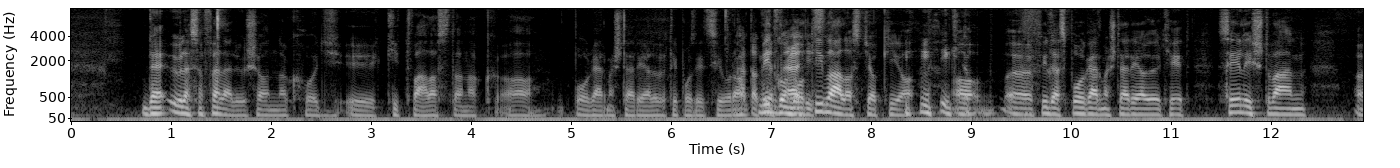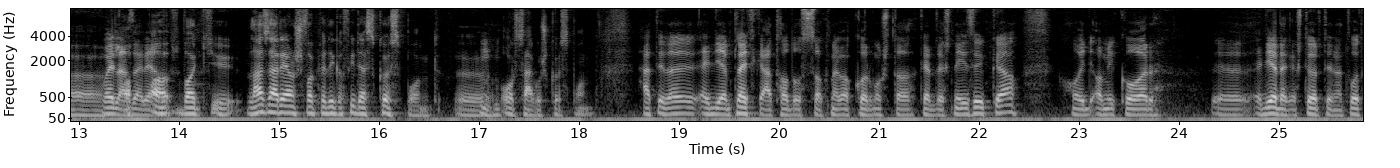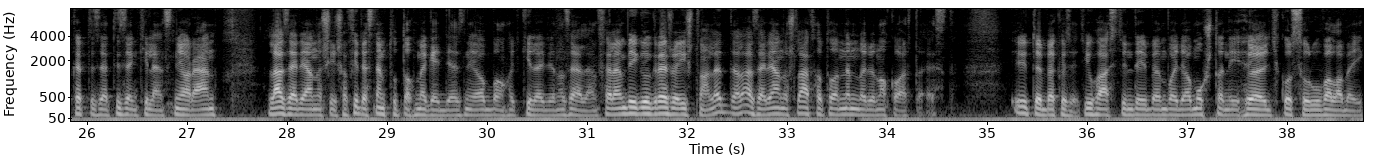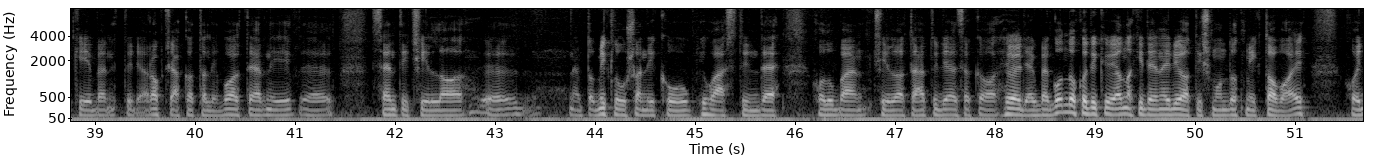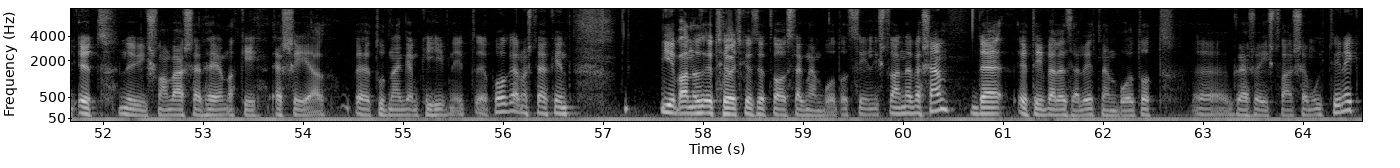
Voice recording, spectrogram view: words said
de ő lesz a felelős annak, hogy kit választanak a polgármester jelölti pozícióra. Hát, Mit gondol, elhisz... ki választja ki a, a, a Fidesz polgármester jelöltjét? Szél István, vagy Lázár János. A, a, vagy Lázár János, vagy pedig a Fidesz központ, uh-huh. országos központ. Hát én egy ilyen plegykát hadosszak meg akkor most a kedves nézőkkel, hogy amikor egy érdekes történet volt 2019 nyarán, Lázár János és a Fidesz nem tudtak megegyezni abban, hogy ki legyen az ellenfelem. Végül Grezsa István lett, de Lázár János láthatóan nem nagyon akarta ezt. Ő többek között Juhász Tündében, vagy a mostani hölgy koszorú valamelyikében, itt ugye Rapcsák Katalin Walterni, Szenti Csilla, nem tudom, Miklós Anikó, Juhász Tünde, Holubán Csilla, tehát ugye ezek a hölgyekben gondolkodik, ő annak idején egy olyat is mondott még tavaly, hogy öt nő is van vásárhelyen, aki eséllyel tudná engem kihívni itt polgármesterként. Nyilván az öt hölgy között valószínűleg nem volt ott Szél István neve sem, de öt évvel ezelőtt nem volt ott Grezsa István sem úgy tűnik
